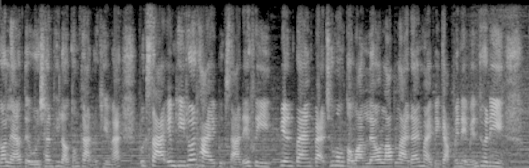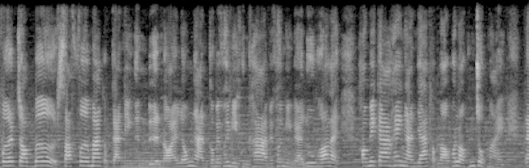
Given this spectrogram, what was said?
ก็แล้วแต่เวอร์ชันที่เราต้องการโอเคไหมปรึกษา MT ทั่วไทยปรึกษาได้ฟรีเปลี่ยนแปลง 8 ชั่วโมงต่อวันแล้วรับรายได้ใหม่ไปกับ Management t o r n y First Jobber Suffer มากกับการมีเงินเดือนน้อย แล้วงานก็ไม่ค่อยมีคุณค่าไม่ค่อยมี value เพราะอะไรเขาไม่กล้าให้งานยากกับเราเพราะเราเพิ่งจบใหม่ แต่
